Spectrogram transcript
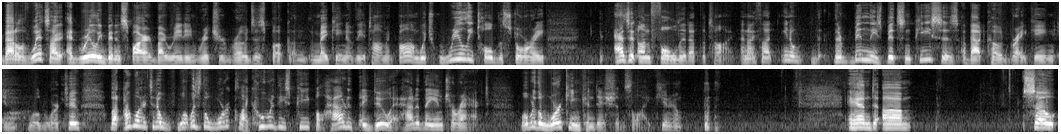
Battle of Wits, I had really been inspired by reading Richard Rhodes's book on the making of the atomic bomb, which really told the story as it unfolded at the time. And I thought, you know, th- there have been these bits and pieces about code breaking in World War II, but I wanted to know what was the work like? Who were these people? How did they do it? How did they interact? What were the working conditions like? You know. and um, so,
